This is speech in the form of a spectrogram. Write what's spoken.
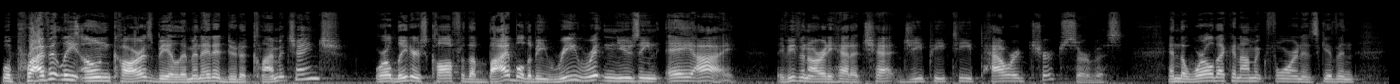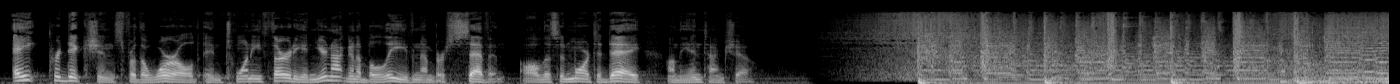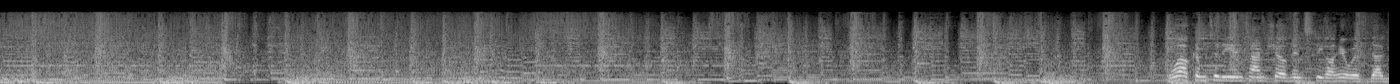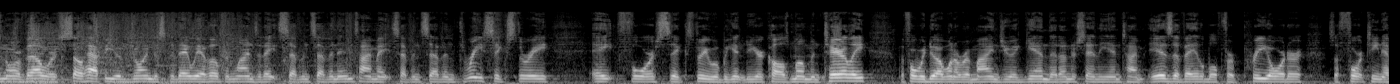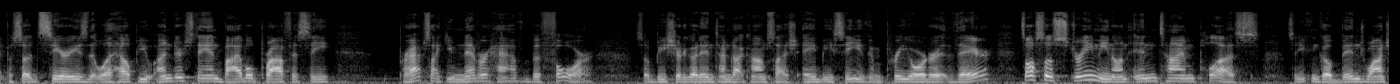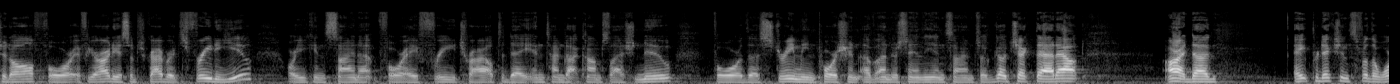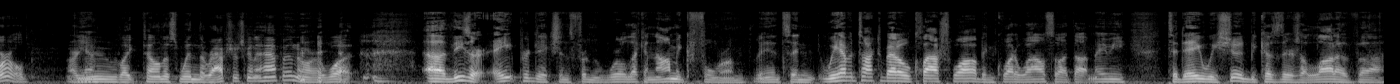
Will privately owned cars be eliminated due to climate change? World leaders call for the Bible to be rewritten using AI. They've even already had a ChatGPT powered church service. And the World Economic Forum has given eight predictions for the world in 2030, and you're not going to believe number seven. All this and more today on the End Time Show. Welcome to the End Time Show. Vince Stegall here with Doug Norvell. We're so happy you have joined us today. We have open lines at 877 End Time, 877 363 8463. We'll be getting to your calls momentarily. Before we do, I want to remind you again that Understand the End Time is available for pre order. It's a 14 episode series that will help you understand Bible prophecy, perhaps like you never have before. So be sure to go to endtime.com slash ABC. You can pre order it there. It's also streaming on Endtime Plus. So you can go binge watch it all for, if you're already a subscriber, it's free to you, or you can sign up for a free trial today, endtime.com slash new, for the streaming portion of Understand the End Time. So go check that out. All right, Doug, eight predictions for the world. Are yeah. you like telling us when the rapture is going to happen or what? Uh, these are eight predictions from the World Economic Forum, Vince, and we haven't talked about old Klaus Schwab in quite a while, so I thought maybe today we should because there's a lot of uh,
